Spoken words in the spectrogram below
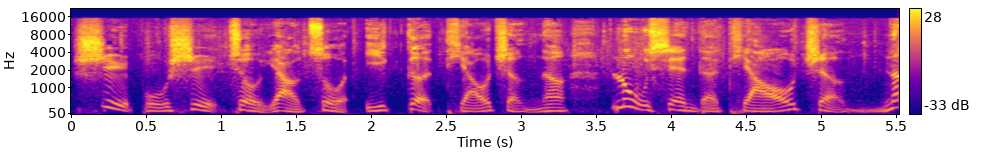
是不是就要做一个调整呢？路线的调整呢？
